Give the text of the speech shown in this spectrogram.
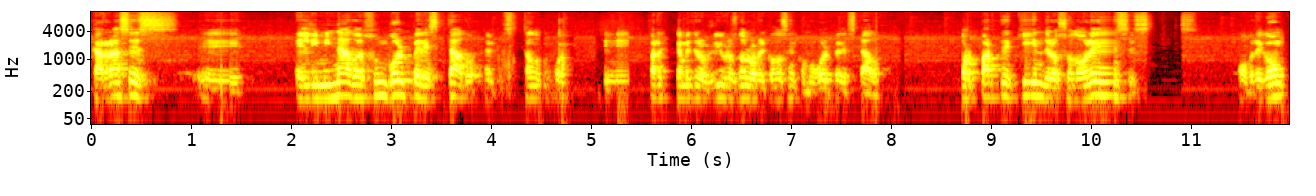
Carranza es eliminado, es un golpe de Estado, empezando por prácticamente los libros no lo reconocen como golpe de Estado. ¿Por parte de quién? De los sonorenses. Obregón,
